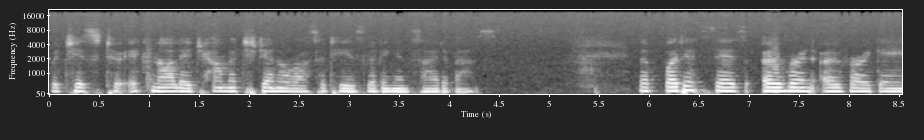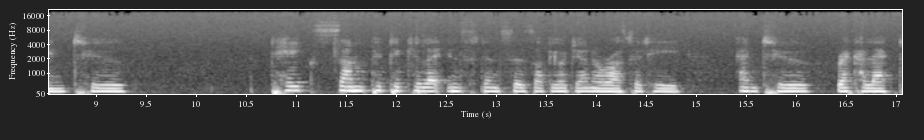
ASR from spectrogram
which is to acknowledge how much generosity is living inside of us. The Buddha says over and over again to take some particular instances of your generosity and to recollect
